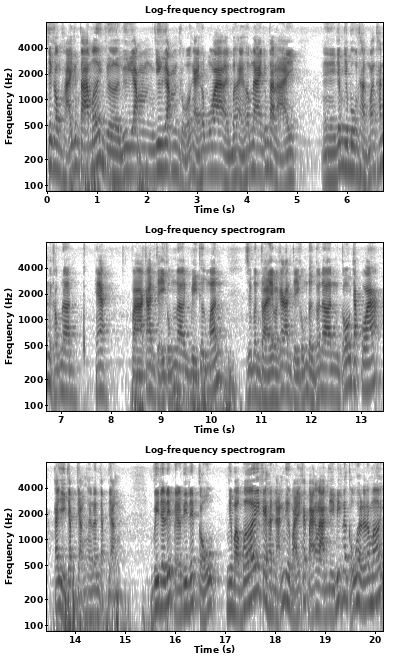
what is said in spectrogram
Chứ không phải chúng ta mới vừa dư âm dư âm của ngày hôm qua rồi bữa ngày hôm nay chúng ta lại ừ, giống như buôn thần bán thánh thì không nên, ha. Và các anh chị cũng nên, vì thương mến sư Minh Tuệ và các anh chị cũng đừng có nên cố chấp quá. Cái gì chấp nhận thì nên chấp nhận video clip này là video clip cũ. Nhưng mà với cái hình ảnh như vậy các bạn làm gì biết nó cũ hay là nó mới?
